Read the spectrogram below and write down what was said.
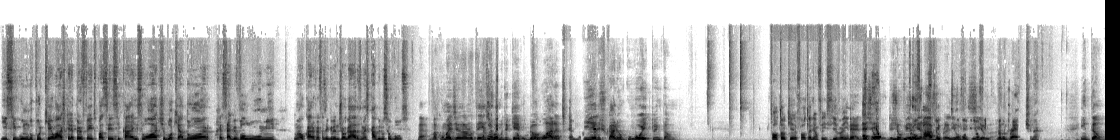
E segundo, porque eu acho que ele é perfeito para ser esse cara slot, bloqueador, recebe volume, não é o cara que vai fazer grandes jogadas, mas cabe no seu bolso. É, mas como a gente ainda não tem Mas isso, vamos de Campbell agora. E eles ficariam com oito, então. Falta o quê? Falta a linha ofensiva ainda? É, deixa É eu, deixa eu ver aqui pra linha não ofensiva. no draft, né? Então,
